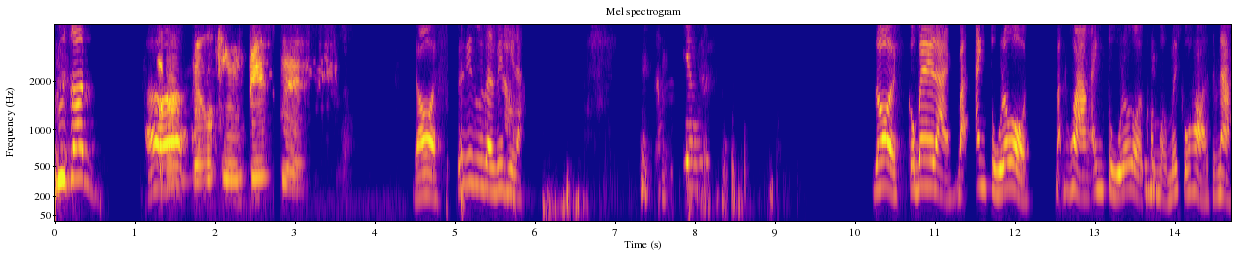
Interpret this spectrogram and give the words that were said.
ngư dân. ờ, milking business. rồi thế cái ngư dân viết gì nào. Rồi câu B này bạn anh Tú đâu rồi? Bạn Hoàng anh Tú đâu rồi? Con mở mic câu hỏi xem nào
